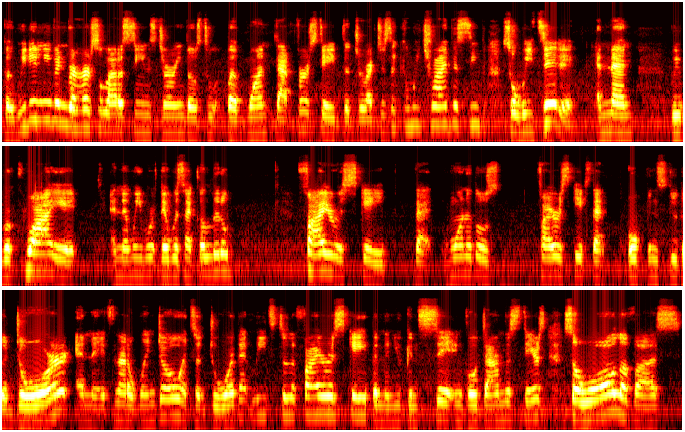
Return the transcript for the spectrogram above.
but we didn't even rehearse a lot of scenes during those two but one that first day the director said can we try this scene? So we did it. And then we were quiet. And then we were there was like a little fire escape that one of those fire escapes that opens through the door and it's not a window it's a door that leads to the fire escape and then you can sit and go down the stairs. So all of us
